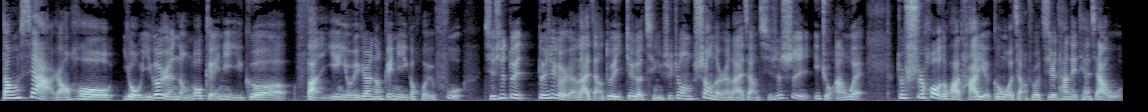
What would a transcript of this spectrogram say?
当下，然后有一个人能够给你一个反应，有一个人能给你一个回复，其实对对这个人来讲，对这个情绪正盛的人来讲，其实是一种安慰。就事后的话，他也跟我讲说，其实他那天下午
